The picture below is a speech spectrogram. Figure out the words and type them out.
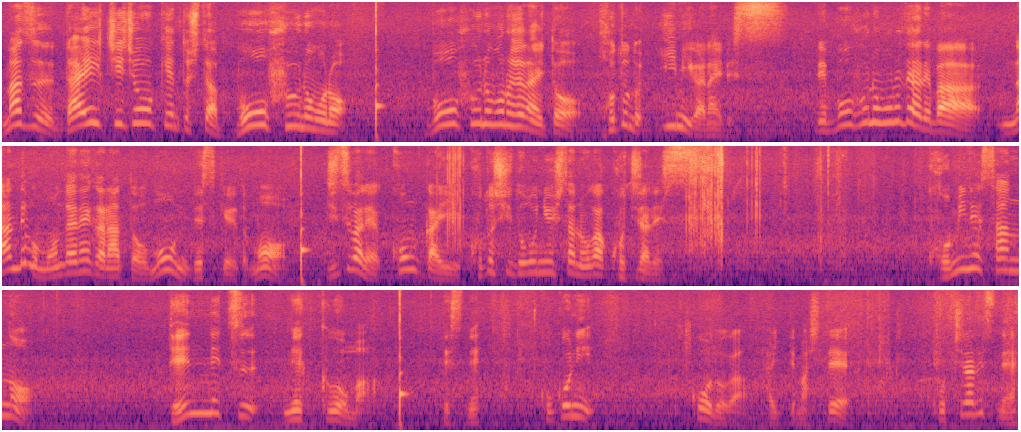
まず第一条件としては暴風のもの。暴風のものじゃないとほとんど意味がないです。で暴風のものであれば何でも問題ないかなと思うんですけれども実はね今回今年導入したのがこちらです。小峰さんの電熱ネックウォーマーですね。ここにコードが入ってましてこちらですね。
